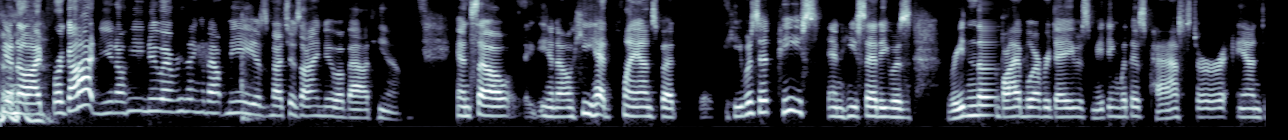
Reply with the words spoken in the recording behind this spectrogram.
You know, I'd forgotten, you know, he knew everything about me as much as I knew about him. And so, you know, he had plans, but he was at peace. And he said he was reading the Bible every day. He was meeting with his pastor. And,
